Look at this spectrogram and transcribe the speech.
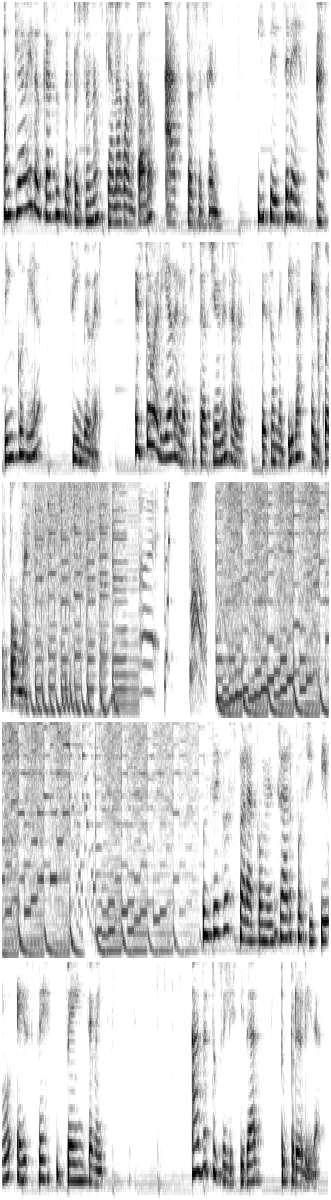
aunque ha habido casos de personas que han aguantado hasta 60 y de 3 a 5 días sin beber. Esto varía de las situaciones a las que esté sometida el cuerpo humano. Consejos para comenzar positivo este 2020. Haz de tu felicidad tu prioridad.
